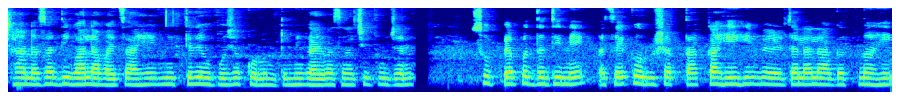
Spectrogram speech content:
छान असा दिवा लावायचा आहे. नित्य देवपूजा करून तुम्ही गायवासनाची पूजन सोप्या पद्धतीने असे करू शकता. काहीही वेळ त्याला लागत नाही.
